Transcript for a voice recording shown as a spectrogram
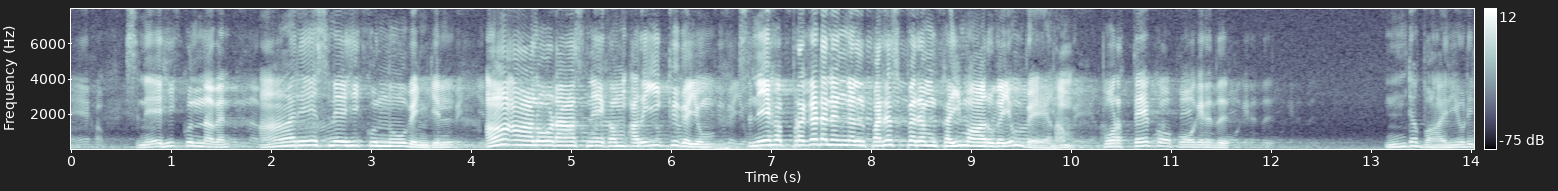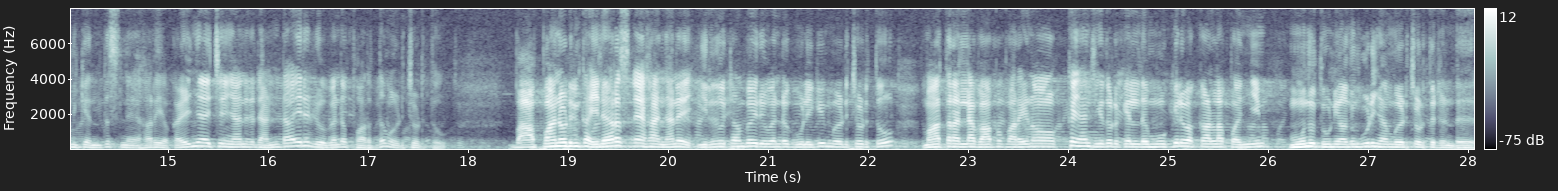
സ്നേഹിക്കുന്നവൻ ആരെ സ്നേഹിക്കുന്നുവെങ്കിൽ ആ ആളോട് ആ സ്നേഹം അറിയിക്കുകയും സ്നേഹപ്രകടനങ്ങൾ പരസ്പരം കൈമാറുകയും വേണം. പുറത്തേക്കോ പോകരുത്. എന്റെ ഭാര്യയോട് എനിക്ക് എന്ത് സ്നേഹം അറിയോ? കഴിഞ്ഞ ആഴ്ച ഞാൻ രണ്ടായിരം രൂപേന്റെ പർദ്ദ മേടിച്ചു കൊടുത്തു. ബാപ്പാനോട് എനിക്ക് അതിലേറെ സ്നേഹം. ഞാൻ ഇരുന്നൂറ്റമ്പത് രൂപന്റെ ഗുളികയും മേടിച്ചു കൊടുത്തു. മാത്രമല്ല ബാപ്പ പറയണമൊക്കെ ഞാൻ ചെയ്തു കൊടുക്കലുണ്ട്. മൂക്കിൽ വെക്കാനുള്ള പഞ്ഞിയും മൂന്ന് തുണി അതും കൂടി ഞാൻ മേടിച്ചു കൊടുത്തിട്ടുണ്ട്.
